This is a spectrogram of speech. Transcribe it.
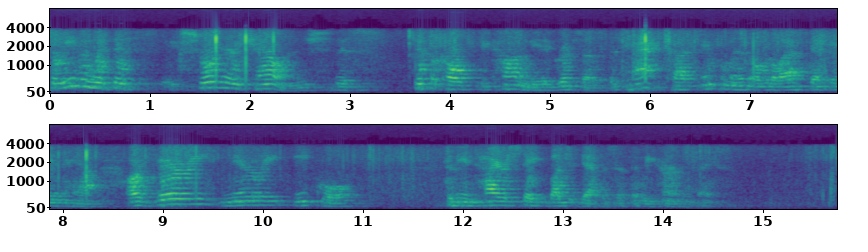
So even with this extraordinary challenge, this difficult economy that grips us, the tax cuts implemented over the last decade and a half are very nearly equal to the entire state budget deficit that we currently face.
